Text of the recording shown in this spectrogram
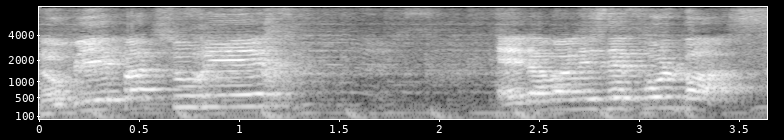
N'oubliez pas de sourire et d'avoir les épaules basses.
